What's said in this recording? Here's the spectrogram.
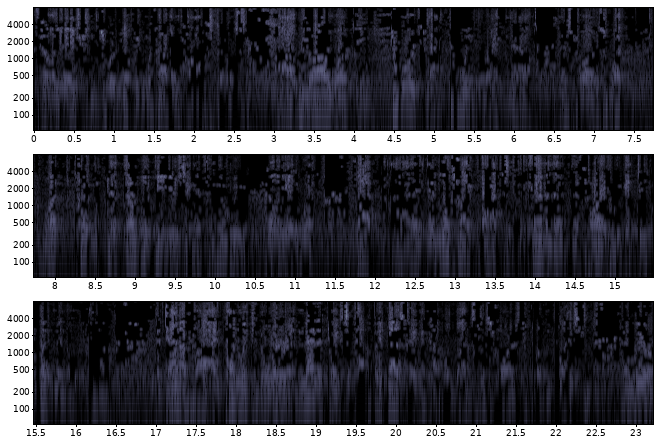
affiliations we're looking with other hospitals. Uh, we are working towards that point right now as far as what what equipment that they'll be using and who we affiliate with. But uh, it, it looks like that's imminent as far as we get the equipment identified, then we can order it. And then it takes a couple, it does take a couple months as far as to put in place. And we were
